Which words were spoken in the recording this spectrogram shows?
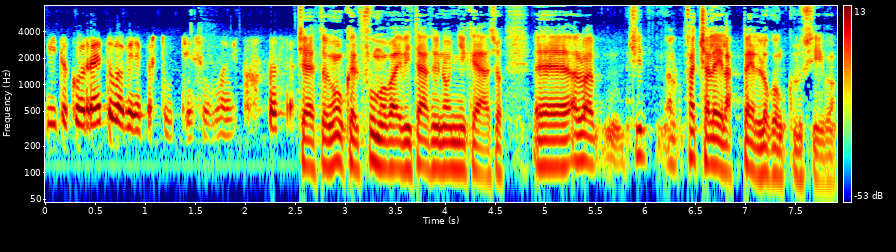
vita corretto va bene per tutti, insomma. Ecco. Certo, comunque il fumo va evitato in ogni caso. Eh, allora, ci, faccia lei l'appello conclusivo.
